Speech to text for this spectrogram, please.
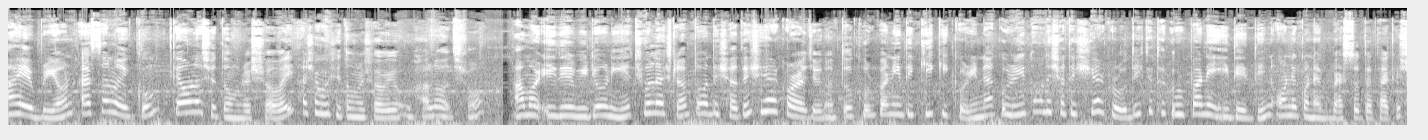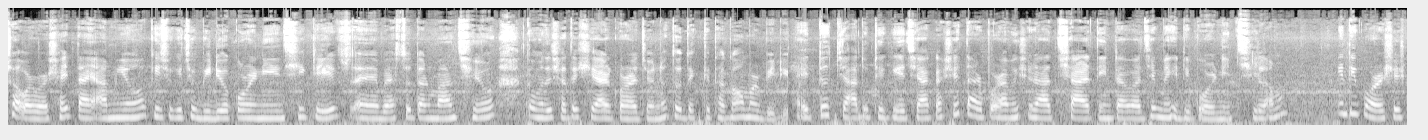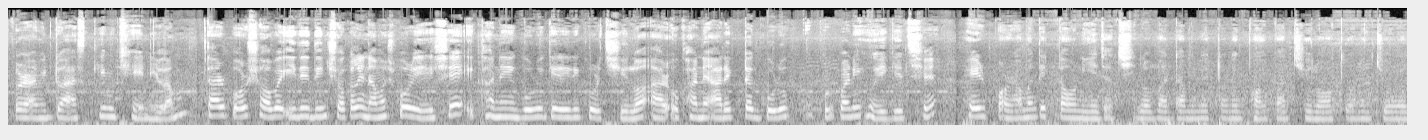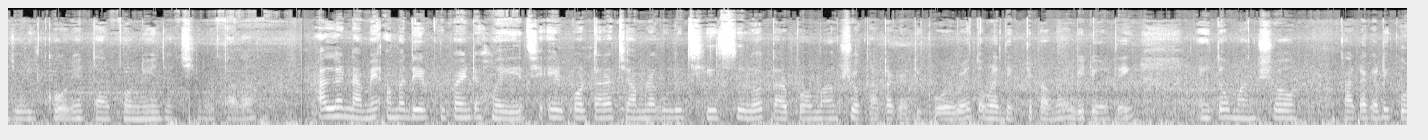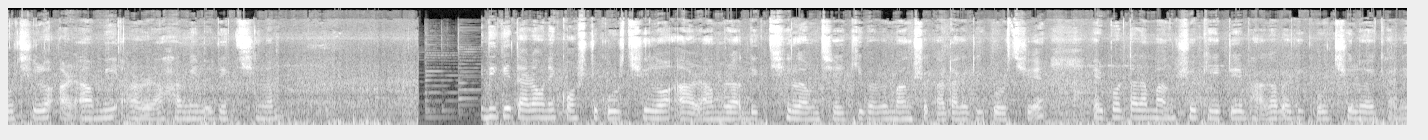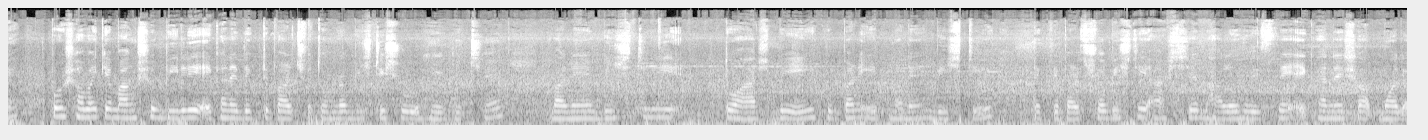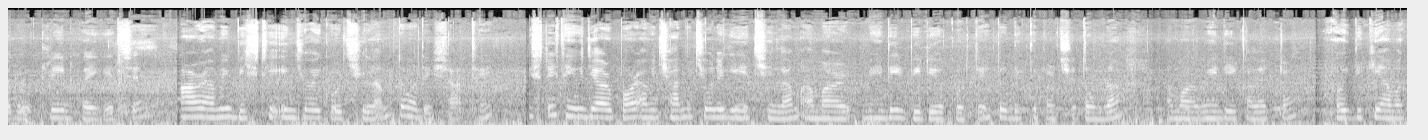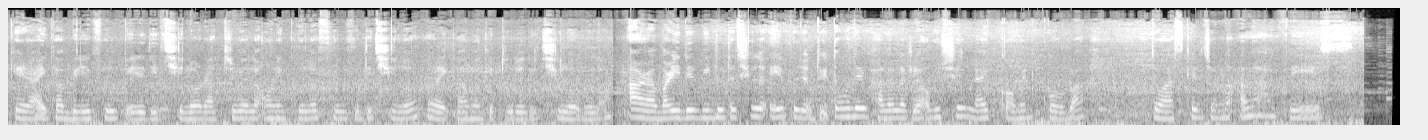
High everyone আসসালামু আলাইকুম কেমন আছো তোমরা সবাই? আশা করছি তোমরা সবাই ভালো আছো। আমার ঈদের ভিডিও নিয়ে চলে আসলাম তোমাদের সাথে শেয়ার করার জন্য। তো কুরবানি ঈদে কী কী করি, না করি, তোমাদের সাথে শেয়ার করব। দেখতে থাকো, কুরবানি ঈদের দিন অনেক অনেক ব্যস্ততা থাকে সবার বাসায়, তাই আমিও কিছু কিছু ভিডিও করে নিয়েছি ক্লিপস ব্যস্ততার মাঝেও তোমাদের সাথে শেয়ার করার জন্য। তো দেখতে থাকো আমার ভিডিও এই তো চাঁদ উঠে গিয়েছে আকাশে, তারপর আমি রাত সাড়ে তিনটা বাজে মেহেদি পরে নিচ্ছিলাম। মেহেদি পড়া শেষ করে আমি একটু আইসক্রিম খেয়ে নিলাম। তারপর সবাই ঈদের দিন সকালে নামাজ পড়ে এসে এখানে গরুকে রেডি করছিল আর ওখানে আরেকটা গরু কুরবানি হয়ে গেছে। এরপর আমাদেরটাও নিয়ে যাচ্ছিল বাট আমাদেরটা অনেক ভয় পাচ্ছিল, ওকে অনেক জোরাজোরি করে তারপর নিয়ে যাচ্ছিল তারা। আল্লাহর নামে আমাদের কুরবানিটা হয়ে গেছে। এরপর তারা চামড়াগুলো ছিলছিল তারপর মাংস কাটাকাটি করবে। তোমরা দেখতে পাবে ভিডিওতেই। এই তো মাংস কাটাকাটি করছিল আর আমি আর রাহা মিলে দেখছিলাম। এদিকে তারা অনেক কষ্ট করছিল আর আমরা দেখছিলাম যে কীভাবে মাংস কাটাকাটি করছে। এরপর তারা মাংস কেটে ভাগাভাগি করছিল এখানে। এরপর সবাইকে মাংস দিলে এখানে দেখতে পারছ তোমরা বৃষ্টি শুরু হয়ে গেছে। মানে বৃষ্টি তো আসবেই। কুরবান ঈদ মানে বৃষ্টি, দেখতে পাচ্ছ। বৃষ্টি আসছে, ভালো হয়েছে। এখানে সব ময়লাগুলো ক্লিন হয়ে গেছে। আর আমি বৃষ্টি এনজয় করছিলাম তোমাদের সাথে। বৃষ্টি থেমে যাওয়ার পর আমি ছাদে চলে গিয়েছিলাম আমার মেহেদির ভিডিও করতে। তো দেখতে পাচ্ছ তোমরা আমার মেহেদির কালারটা ওইদিকে আমাকে রায়কা বেলি ফুল পেরে দিচ্ছিল। রাত্রিবেলা অনেকগুলো ফুল ফুটেছিল। রায়কা আমাকে তুলে দিচ্ছিল ওগুলো। আর আমার ঈদের ভিডিওটা ছিল এই পর্যন্তই। তোমাদের ভালো লাগলে অবশ্যই লাইক কমেন্ট করবা। তো আজকের জন্য আল্লাহ হাফিজ।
